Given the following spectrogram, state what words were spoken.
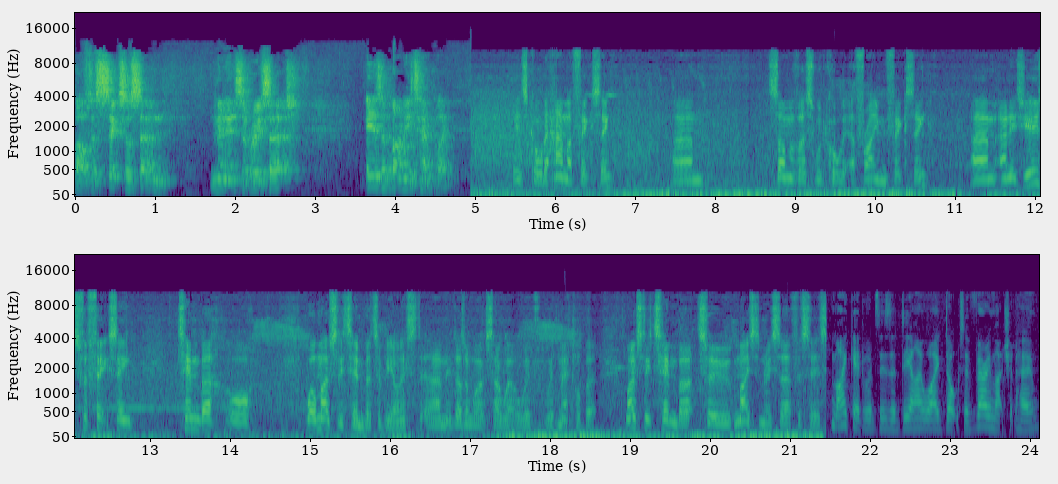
after six or seven minutes of research, is a bunny template. It's called a hammer fixing. Um, some of us would call it a frame fixing. Um, and it's used for fixing timber or well mostly timber to be honest um, it doesn't work so well with with metal but mostly timber to masonry surfaces Mike Edwards is a DIY doctor very much at home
